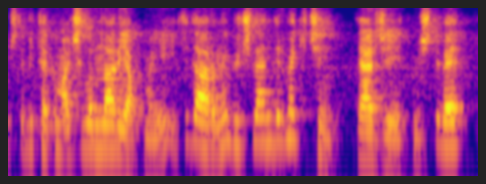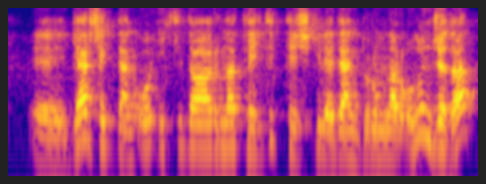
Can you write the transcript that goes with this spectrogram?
işte bir takım açılımlar yapmayı, iktidarını güçlendirmek için tercih etmişti ve e, gerçekten o iktidarına tehdit teşkil eden durumlar olunca da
